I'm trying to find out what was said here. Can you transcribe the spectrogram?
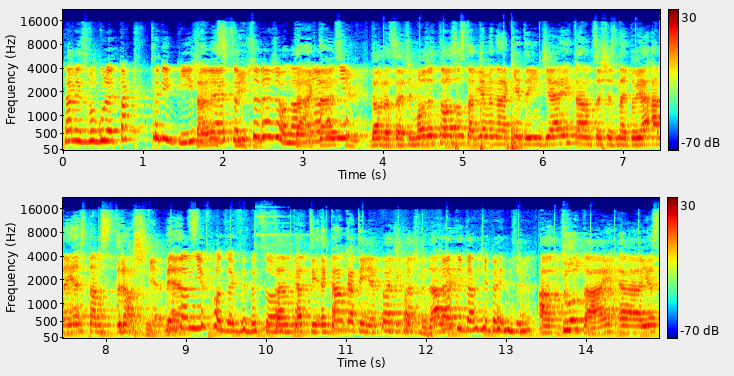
Tam jest w ogóle tak creepy, że Tam ja jest jestem creepy. przerażona. Tak, ja tam jest nie... Dobra, słuchajcie, może to zostawimy na kiedy indziej, tam co się znajduje, ale jest tam strasznie, Ja więc... tam nie wchodzę, gdyby co. Tam Kati, e, tam Kati nie wchodzi, chodźmy dalej. Kati tam nie będzie. A tutaj e, jest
